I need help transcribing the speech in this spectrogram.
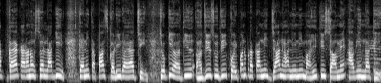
આગ કયા કારણોસર લાગી તેની તપાસ કરી રહ્યા છે. જોકે હજી હજી સુધી કોઈપણ પ્રકારની જાનહાનિની માહિતી સામે આવી નથી.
